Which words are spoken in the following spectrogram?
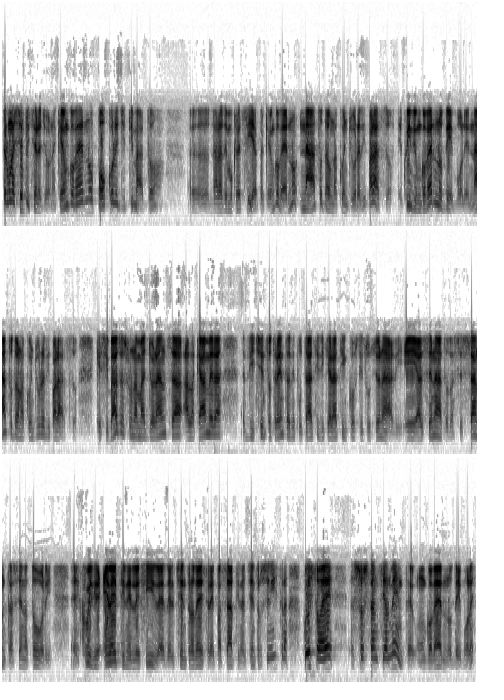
per una semplice ragione, che è un governo poco legittimato eh, dalla democrazia, perché è un governo nato da una congiura di palazzo. E quindi un governo debole, nato da una congiura di palazzo, che si basa su una maggioranza alla Camera di 130 deputati dichiarati incostituzionali e al Senato da 60 senatori eh, dire, eletti nelle file del centrodestra e passati nel centrosinistra, questo è sostanzialmente un governo debole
